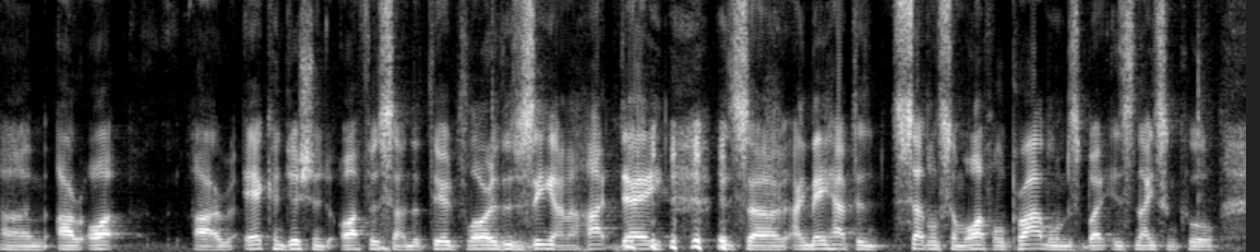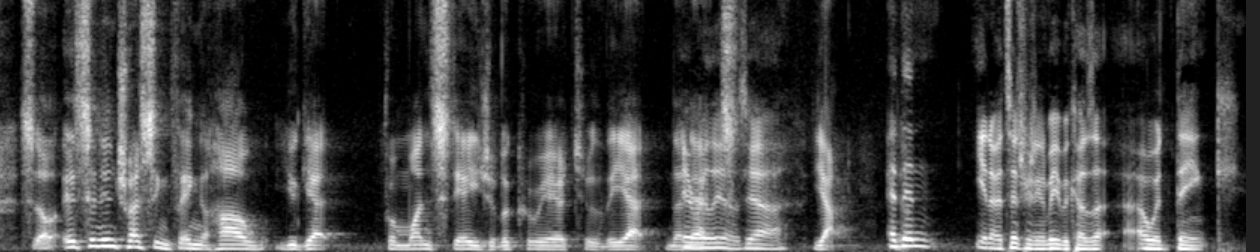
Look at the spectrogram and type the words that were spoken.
um, our, our air conditioned office on the third floor of the Z on a hot day. it's, uh, I may have to settle some awful problems, but it's nice and cool. So it's an interesting thing how you get from one stage of a career to the, uh, the it next. really is, yeah. Yeah. And yeah. then, you know, it's interesting to me because I, I would think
